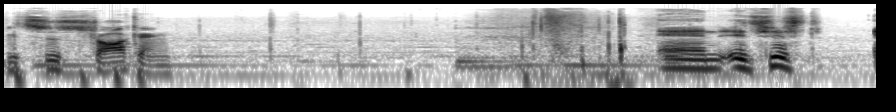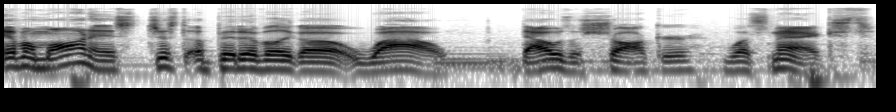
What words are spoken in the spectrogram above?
it's just shocking. And it's just, if I'm honest, just a bit of like a wow, that was a shocker. What's next?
